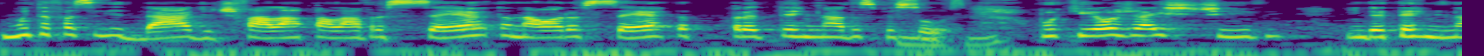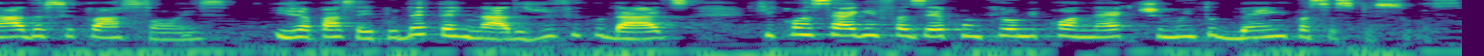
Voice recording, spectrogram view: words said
muita facilidade de falar a palavra certa na hora certa para determinadas pessoas, uhum. porque eu já estive em determinadas situações e já passei por determinadas dificuldades que conseguem fazer com que eu me conecte muito bem com essas pessoas.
